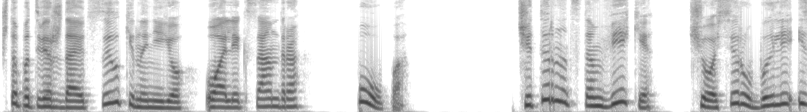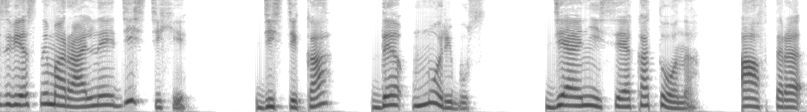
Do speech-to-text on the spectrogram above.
что подтверждают ссылки на нее у Александра Поупа. В XIV веке Чосеру были известны моральные дистихи, дистика де морибус, Дионисия Катона, автора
